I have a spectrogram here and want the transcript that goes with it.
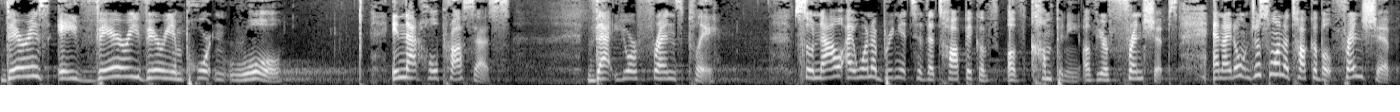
there is a very, very important role in that whole process that your friends play. So now I want to bring it to the topic of, of company, of your friendships. And I don't just want to talk about friendship,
